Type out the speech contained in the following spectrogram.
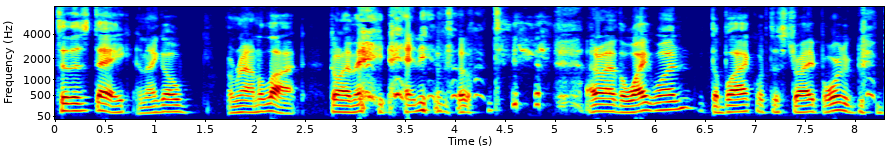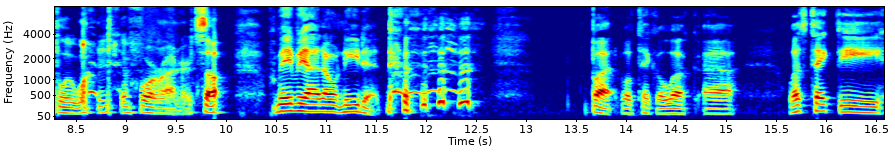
to this day and i go around a lot don't have any, any of the i don't have the white one the black with the stripe or the blue one the 4Runner. so maybe i don't need it but we'll take a look. Uh, let's take the.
